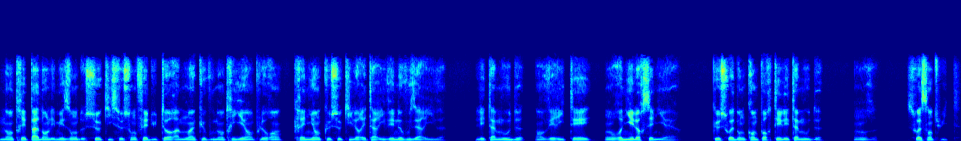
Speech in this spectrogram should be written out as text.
N'entrez pas dans les maisons de ceux qui se sont fait du tort à moins que vous n'entriez en pleurant, craignant que ce qui leur est arrivé ne vous arrive. Les Tamouds, en vérité, ont renié leur Seigneur. Que soient donc emportés les Tamouds 11. 68.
